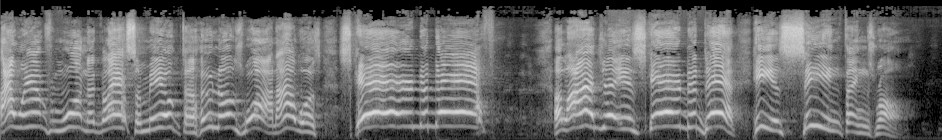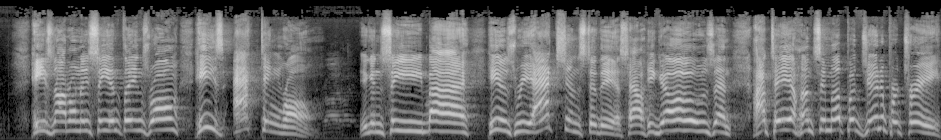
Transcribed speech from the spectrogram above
I went from wanting a glass of milk to who knows what. I was scared to death. Elijah is scared to death. He is seeing things wrong. He's not only seeing things wrong, he's acting wrong. You can see by his reactions to this how he goes and I tell you, hunts him up a juniper tree,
